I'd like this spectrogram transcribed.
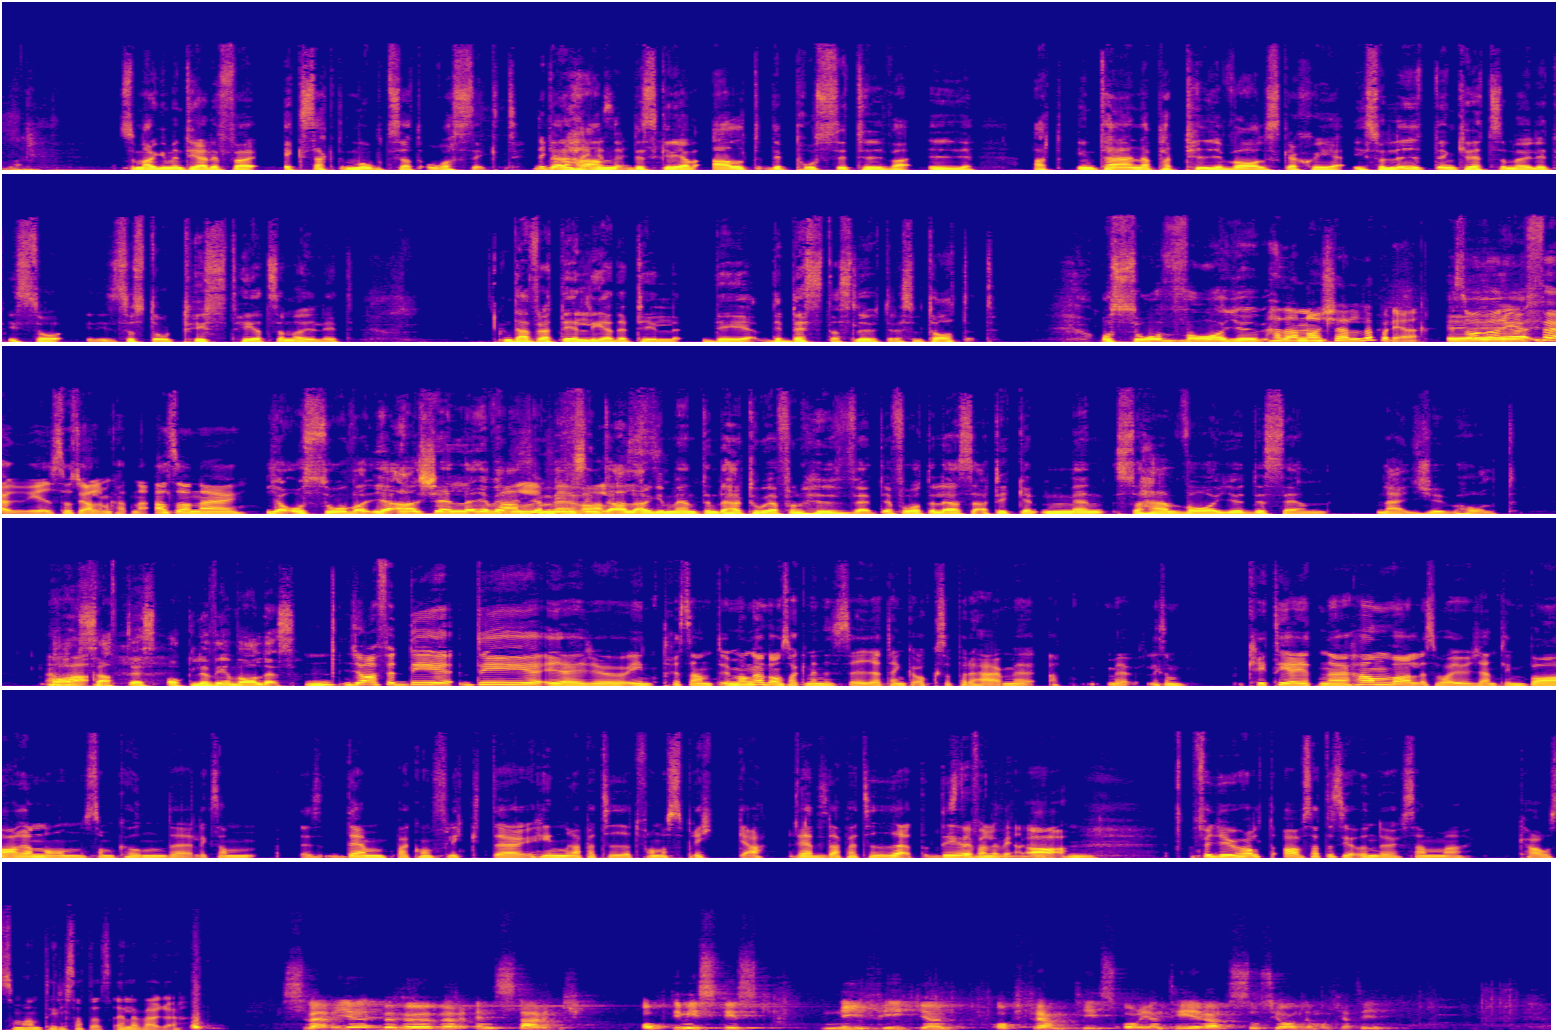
som argumenterade för exakt motsatt åsikt. Kan Där han beskrev allt det positiva i att interna partival ska ske i så liten krets som möjligt, i så, i så stor tysthet som möjligt. Därför att det leder till det, det bästa slutresultatet. Och så var ju Hade han någon källa på det? Så var det Eh, ju förr i Socialdemokraterna. Alltså när, Ja och så var, ja, källa, jag vet inte, jag minns inte alla argumenten, det här tog jag från huvudet, jag får återläsa artikeln. Men så här var ju det sen när Juholt Jaha. avsattes och Löfven valdes. Ja, för det, det är ju intressant ur många av de sakerna ni säger. Jag tänker också på det här med att med liksom, kriteriet när han valdes var ju egentligen bara någon som kunde liksom, eh, dämpa konflikter, hindra partiet från att spricka, rädda partiet. Det, Stefan Löfven. Ja, Mm. för Juholt avsattes ju under samma kaos som han tillsattes, eller värre. Sverige behöver en stark, optimistisk, nyfiken och framtidsorienterad socialdemokrati.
